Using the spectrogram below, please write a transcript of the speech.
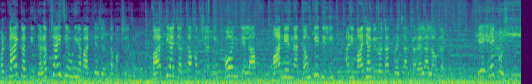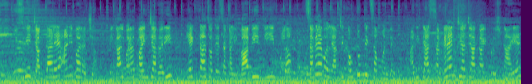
पण काय करतील? धडपशाहीच एवढी आहे भारतीय जनता पक्षाची. भारतीय जनता पक्षाने फोन केला मानेंना धमकी दिली आणि माझ्या विरोधात प्रचार करायला लावला. हे एक गोष्ट. दुसरी जगदाळे आणि भरतच्या काल भरतभाईंच्या घरी एक तास होते सकाळी. भाभी मी मुलं सगळे बोलले आमचे कौटुंबिक संबंध आहेत. आणि त्या सगळ्यांच्या ज्या काही प्रश्न आहेत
